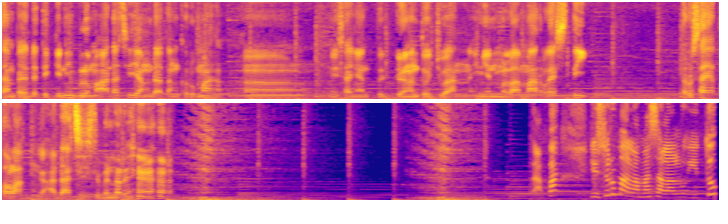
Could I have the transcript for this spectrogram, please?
Sampai detik ini belum ada sih yang datang ke rumah eh, misalnya dengan tujuan ingin melamar Lesti terus saya tolak nggak ada sih sebenarnya. Apa? Justru malah masa lalu itu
